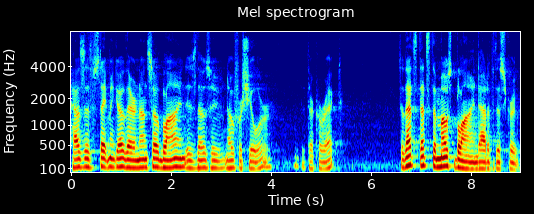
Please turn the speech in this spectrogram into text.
How does the statement go? There are none so blind as those who know for sure that they're correct. So that's, that's the most blind out of this group.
